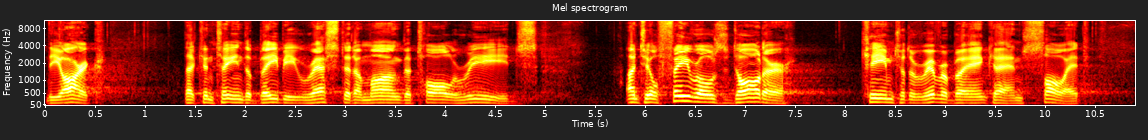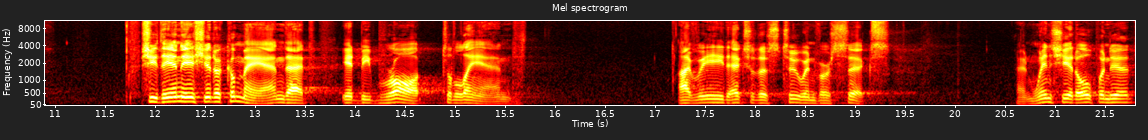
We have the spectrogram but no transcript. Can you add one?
The ark that contained the baby rested among the tall reeds until Pharaoh's daughter came to the riverbank and saw it she then issued a command that it be brought to land. I read Exodus 2 and verse 6. And when she had opened it,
